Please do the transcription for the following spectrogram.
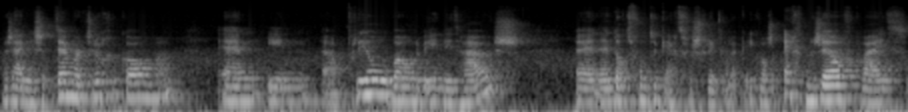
we zijn in september teruggekomen en in april woonden we in dit huis. En, en dat vond ik echt verschrikkelijk. Ik was echt mezelf kwijt.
